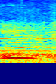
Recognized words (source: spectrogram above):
Yeah.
